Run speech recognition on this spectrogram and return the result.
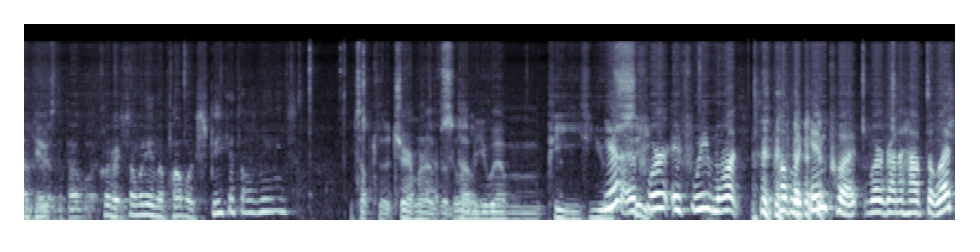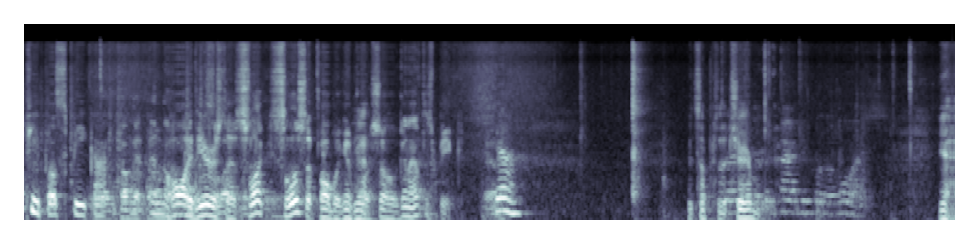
I'm here as the public. Could somebody in the public speak at those meetings? It's up to the chairman of the Absolutely. WMPUC. Yeah, if we're, if we want public input, we're gonna have to let people speak on, and the whole idea is to select, solicit public Yeah. input, so we're gonna have to speak. yeah. It's up to the But chairman. The cart before the horse. Yeah,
